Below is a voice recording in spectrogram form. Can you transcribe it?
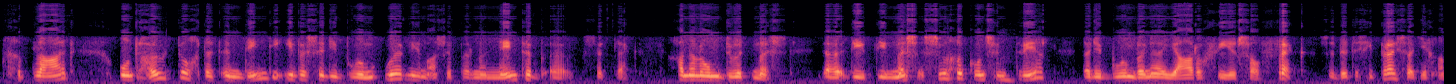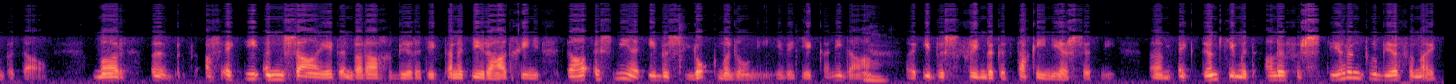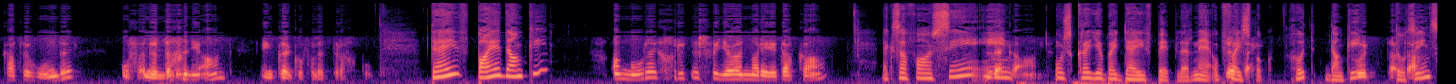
geplaag het? Onthou tog dat indien die iewers die boom oorneem as 'n permanente uh, sitplek, gaan hulle hom doodmis. Uh, die die mis is so gekonsentreer dat die boom binne 'n jaar of 4 sal vrek. So dit is die prys wat jy gaan betaal. Maar uh, as ek nie insaag het in wat daar gebeur het, ek kan dit nie raad gee nie. Daar is nie 'n ibis lokmiddel nie. Jy weet jy kan nie daar 'n ja. ibis vriendelike takkie neersit nie. Um, ek dink jy moet alle verstoring probeer vir my katte, honde of in 'n lig in die aand en kyk of hulle terugkom. Dave, baie dankie. Amore groetnis vir jou en Marietta K. Ek sal vir haar sê en ons kry jou by Dave Peppler nê nee, op Dis Facebook. Goed, dankie. Totsiens.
